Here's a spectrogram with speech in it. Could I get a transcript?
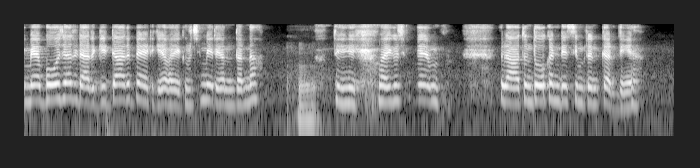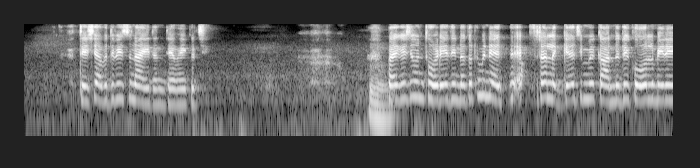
ਮੈਂ ਬਹੁਤ ਜ਼ਿਆਦਾ ਡਰ ਗਈ ਡਰ ਬੈਠ ਗਿਆ ਵਾਹਿਗੁਰੂ ਜੀ ਮੇਰੇ ਅੰਦਰ ਨਾ। ਤੇ ਵਾਹਿਗੁਰੂ ਜੀ ਮੈਂ ਰਾਤ ਨੂੰ 2 ਘੰਟੇ ਸਿਮਰਨ ਕਰਦੀ ਆ ਤੇ ਸ਼ਬਦ ਵੀ ਸੁਣਾਈ ਦਿੰਦੇ ਆ ਵਾਹਿਗੁਰੂ ਜੀ। ਵਾਹਿਗੁਰੂ ਜੀ ਹੁਣ ਥੋੜੇ ਦਿਨਾਂ ਤੋਂ ਮੈਨੂੰ ਤਰ੍ਹਾਂ ਲੱਗਿਆ ਜਿਵੇਂ ਕੰਨ ਦੇ ਕੋਲ ਮੇਰੇ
